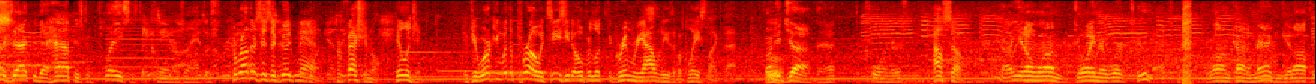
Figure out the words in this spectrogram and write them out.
exactly the happiest of places, the coroner's office. Carruthers is a good man, professional, diligent. If you're working with a pro, it's easy to overlook the grim realities of a place like that. Funny job, that. The coroner's. How so? You know, you don't want them enjoying their work too much. The wrong kind of man can get awfully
